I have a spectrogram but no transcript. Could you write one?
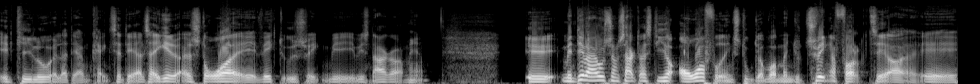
et kilo eller deromkring, så det er altså ikke et store øh, vægtudsving, vi, vi snakker om her. Øh, men det var jo som sagt også de her overfodringsstudier, hvor man jo tvinger folk til at, øh,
